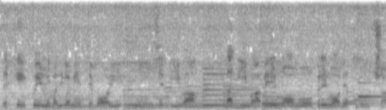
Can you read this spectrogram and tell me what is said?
perché quello praticamente poi mi serviva da dima per il nuovo, per il nuovo piatto doccia.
